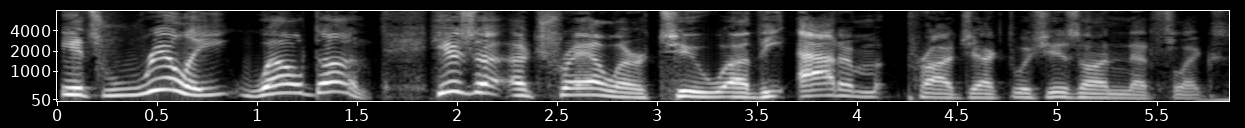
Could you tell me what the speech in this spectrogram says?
It's really well done. Here's a, a trailer to uh, the Adam Project, which is on Netflix.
